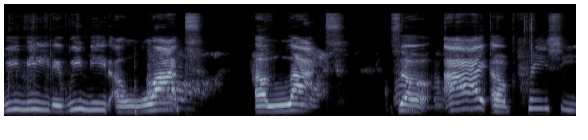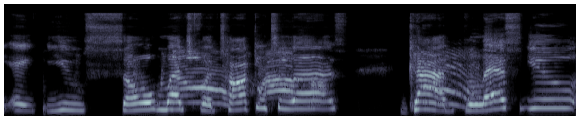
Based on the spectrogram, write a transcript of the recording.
we need it. We need a lot, Oh, a lot. So Mhm. I appreciate you so much for No talking to us. God Yes. bless you.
